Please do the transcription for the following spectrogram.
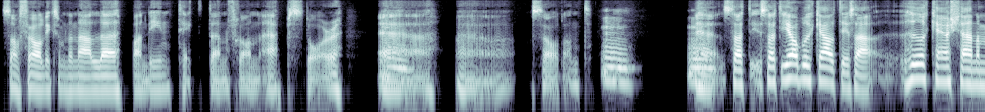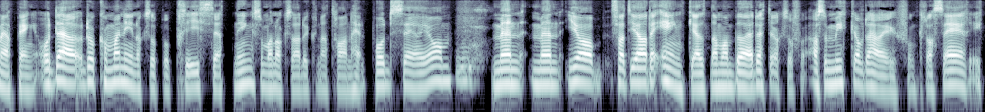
som får liksom den här löpande intäkten från App Store. Mm. Eh, eh, sådant. Mm. Mm. Eh, så, att, så att jag brukar alltid så här, hur kan jag tjäna mer pengar? Och där, då kommer man in också på prissättning, som man också hade kunnat ha en hel poddserie om. Mm. Men, men jag, för att göra det enkelt när man börjar detta också, alltså mycket av det här är från Klas-Erik.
